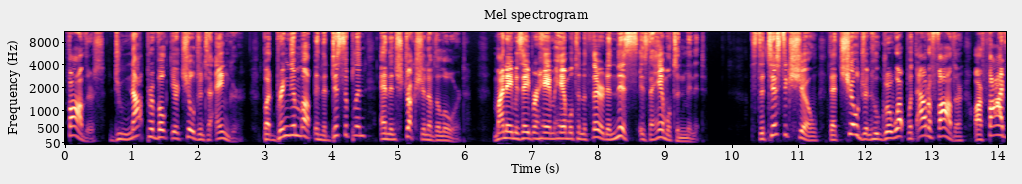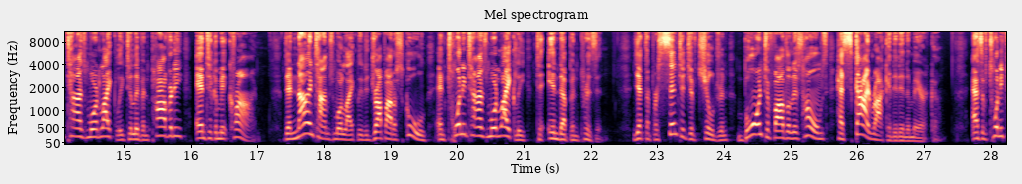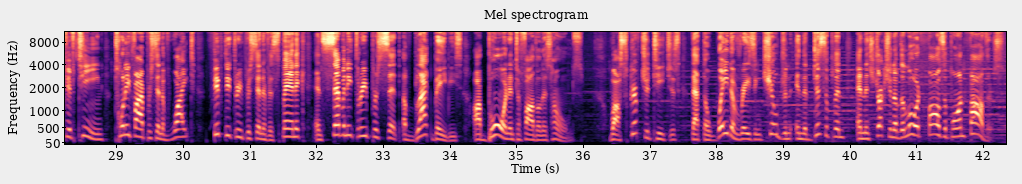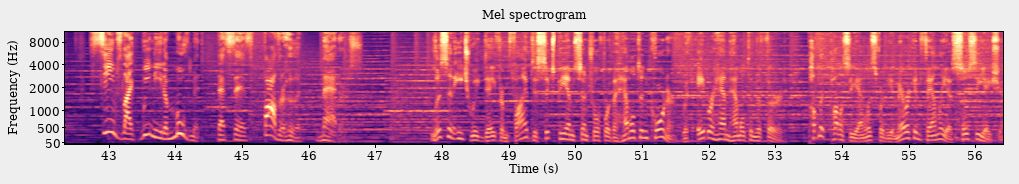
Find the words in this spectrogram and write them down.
Fathers, do not provoke your children to anger, but bring them up in the discipline and instruction of the Lord. My name is Abraham Hamilton III, and this is the Hamilton Minute. Statistics show that children who grow up without a father are five times more likely to live in poverty and to commit crime. They're nine times more likely to drop out of school and 20 times more likely to end up in prison. Yet the percentage of children born to fatherless homes has skyrocketed in America. As of 2015, 25% of white, 53% of Hispanic, and 73% of black babies are born into fatherless homes. While scripture teaches that the weight of raising children in the discipline and instruction of the Lord falls upon fathers, seems like we need a movement that says fatherhood matters. Listen each weekday from 5 to 6 p.m. Central for the Hamilton Corner with Abraham Hamilton III, public policy analyst for the American Family Association.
